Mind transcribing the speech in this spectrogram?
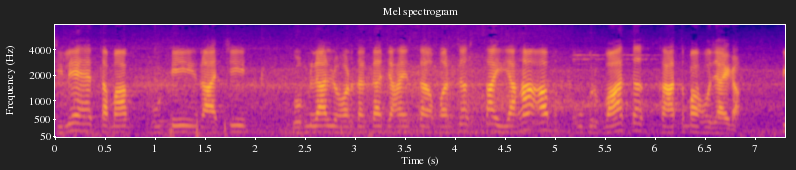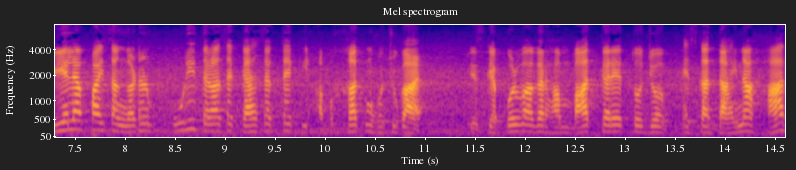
ज़िले हैं, तमाम खूटी, रांची, गुमला, लोहरदगा, जहाँ इसका वर्चस्व था, यहाँ अब उग्रवाद का खात्मा हो जाएगा। पीएलएफआई संगठन पूरी तरह से कह सकते हैं कि अब खत्म हो चुका है। इसके पूर्व अगर हम बात करें तो जो इसका दाहिना हाथ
